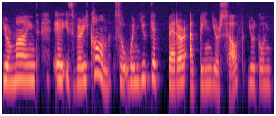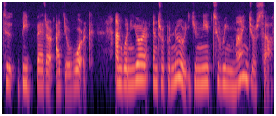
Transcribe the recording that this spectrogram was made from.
your mind eh, is very calm so when you get better at being yourself you're going to be better at your work and when you're an entrepreneur you need to remind yourself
